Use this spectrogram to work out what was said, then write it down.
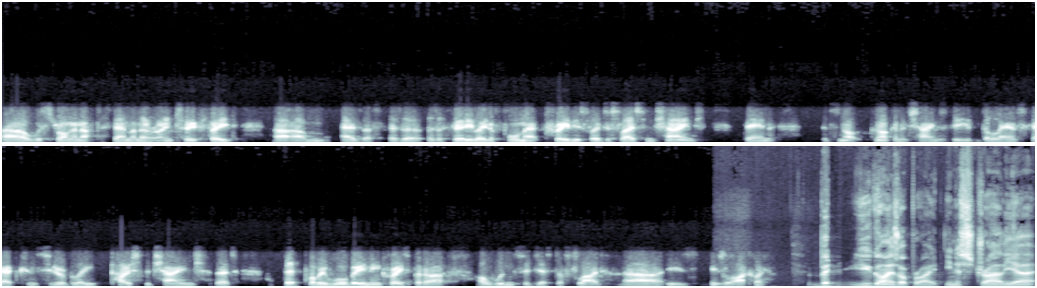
uh, were strong enough to stand on their own two feet um, as, a, as, a, as a 30 litre format previous legislation change, then it's not not going to change the, the landscape considerably post the change. That that probably will be an increase, but I, I wouldn't suggest a flood uh, is is likely. But you guys operate in Australia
